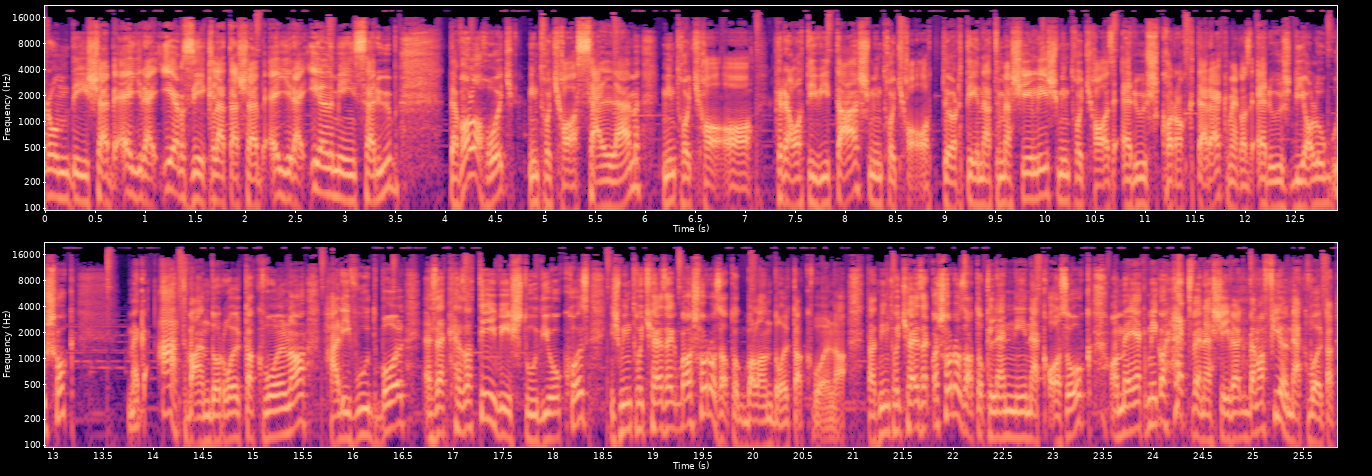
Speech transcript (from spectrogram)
3D-sebb, egyre érzékletesebb, egyre élményszerűbb, de valahogy, minthogyha a szellem, minthogyha a kreativitás, minthogyha a történetmesélés, minthogyha az erős karakterek, meg az erős dialógusok, meg átvándoroltak volna Hollywoodból ezekhez a tévéstúdiókhoz, és minthogyha ezekbe a sorozatokba landoltak volna. Tehát minthogyha ezek a sorozatok lennének azok, amelyek még a 70-es években a filmek voltak.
